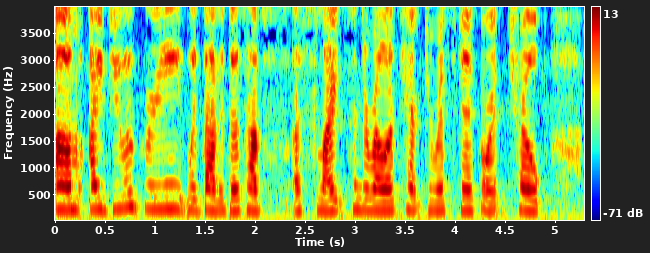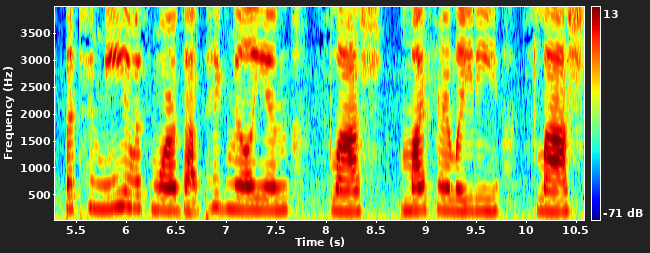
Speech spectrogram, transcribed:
Um, I do agree with that. It does have a slight Cinderella characteristic or trope, but to me, it was more of that Pygmalion slash My Fair Lady slash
